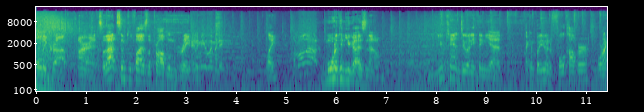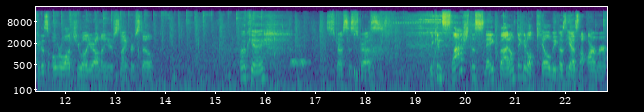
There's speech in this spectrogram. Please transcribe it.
Holy crap. Alright, so that simplifies the problem greatly. Enemy eliminated. Like, I'm all out. more than you guys know. You can't do anything yet. I can put you in full cover, or I can just overwatch you while you're out on your sniper still. Okay. Stress is stress. We can slash the snake, but I don't think it'll kill because he has the armor.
